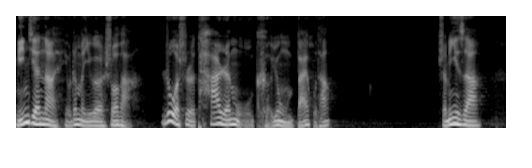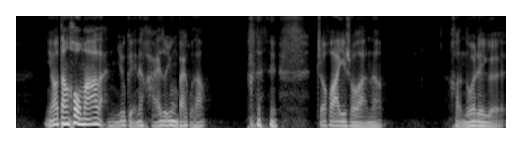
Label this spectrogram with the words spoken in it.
民间呢有这么一个说法：若是他人母，可用白虎汤。什么意思啊？你要当后妈了，你就给那孩子用白虎汤。这话一说完呢，很多这个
